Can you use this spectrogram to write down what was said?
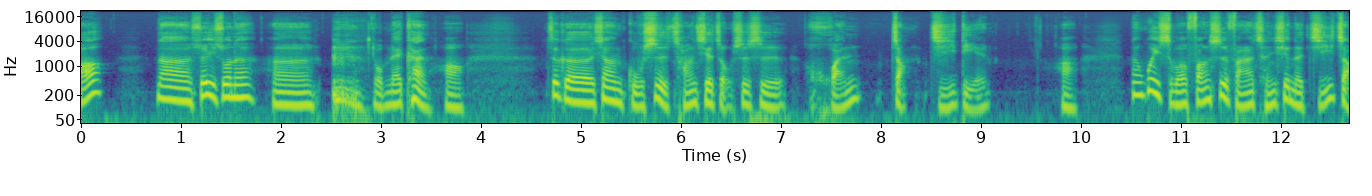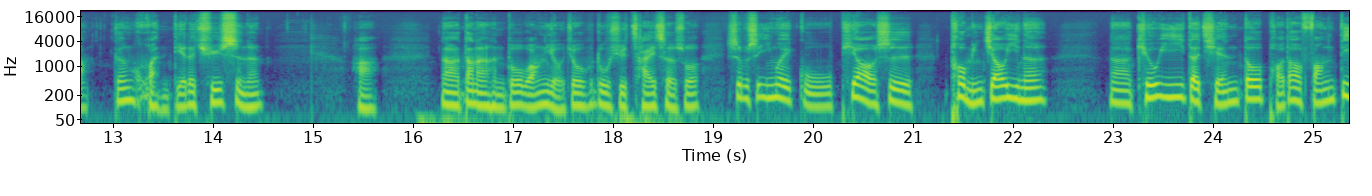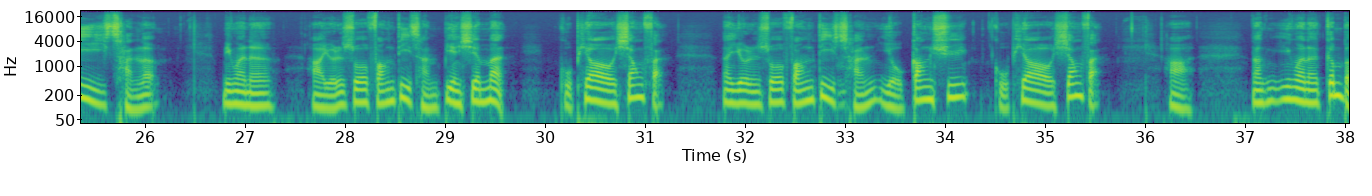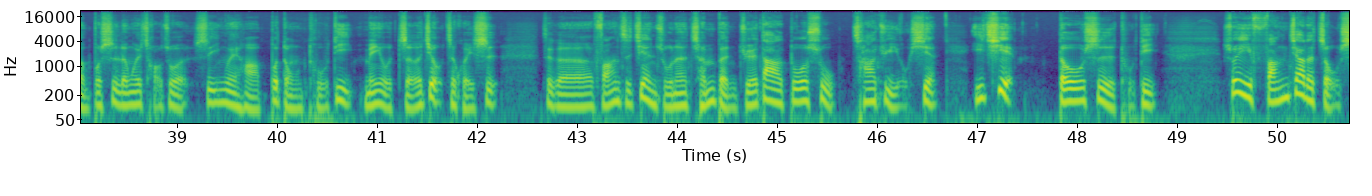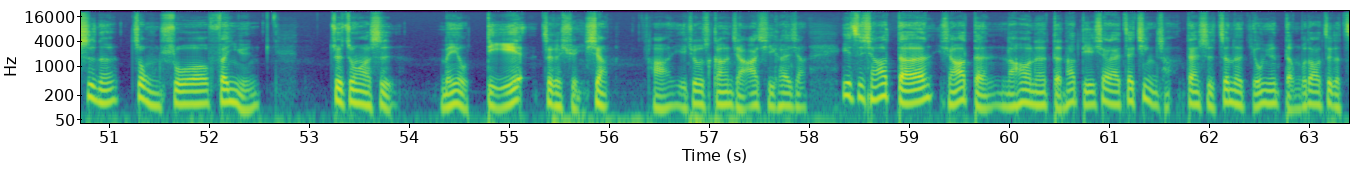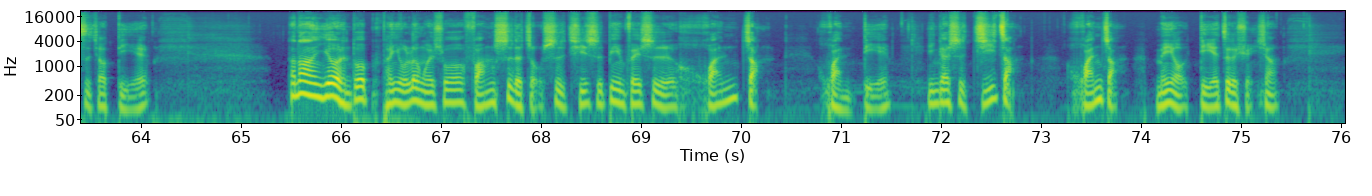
好，那所以说呢，呃，我们来看哈，这个像股市长期的走势是缓涨急跌啊，那为什么房市反而呈现了急涨跟缓跌的趋势呢？啊，那当然很多网友就陆续猜测说，是不是因为股票是透明交易呢？那 Q 一的钱都跑到房地产了，另外呢，啊，有人说房地产变现慢。股票相反，那有人说房地产有刚需，股票相反啊。那另外呢，根本不是人为炒作，是因为哈不懂土地没有折旧这回事。这个房子建筑呢，成本绝大多数差距有限，一切都是土地，所以房价的走势呢，众说纷纭。最重要是没有跌这个选项啊，也就是刚刚讲阿奇开始讲，一直想要等，想要等，然后呢，等它跌下来再进场，但是真的永远等不到这个字叫跌。那当然也有很多朋友认为说，房市的走势其实并非是缓涨缓跌，应该是急涨缓涨，没有跌这个选项。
